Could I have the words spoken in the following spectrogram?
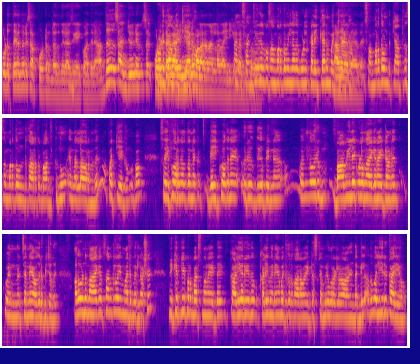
കൊടുത്തിരുന്ന ഒരു സപ്പോർട്ട് ഉണ്ട്. ഋതുരാജ് കൈക്കോത്തിന് അത് സഞ്ജുവിന് കൊടുക്കാൻ കഴിഞ്ഞാൽ വളരെ നല്ലതായിരിക്കും അല്ല സഞ്ജു. ചിലപ്പോൾ സമ്മർദ്ദമില്ലാതെ കൂടുതൽ കളിക്കാനും. പറ്റിയേക്കാം. സമ്മർദ്ദമുണ്ട് ക്യാപ്റ്റൻ സമ്മർദ്ദമുണ്ട് താരത്തെ ബാധിക്കുന്നു എന്നല്ല പറഞ്ഞത്. പറ്റിയേക്കും. അപ്പം സൈഫ് പറഞ്ഞാൽ തന്നെ ഗൈക്കോതിനെ ഒരു ഇത് പിന്നെ ഒരു ഭാവിയിലേക്കുള്ള നായകനായിട്ടാണ് പിന്നെ ചെന്നൈ അവതരിപ്പിച്ചത്. അതുകൊണ്ട് നായക സ്ഥാനത്തിൽ പോയി മാറ്റം വരില്ല. പക്ഷേ വിക്കറ്റ് കീപ്പർ ബാറ്റ്സ്മാനായിട്ട് കളി അറിയുന്ന കളി മെനയാൻ പറ്റുന്ന താരമായിട്ട് സ്റ്റെമ്പിന് പുറകിലുള്ള ആളുണ്ടെങ്കിൽ അത് വലിയൊരു കാര്യമാവും.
